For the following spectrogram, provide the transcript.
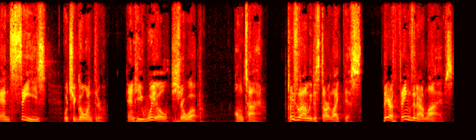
and sees what you're going through, and He will show up on time. Please allow me to start like this. There are things in our lives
